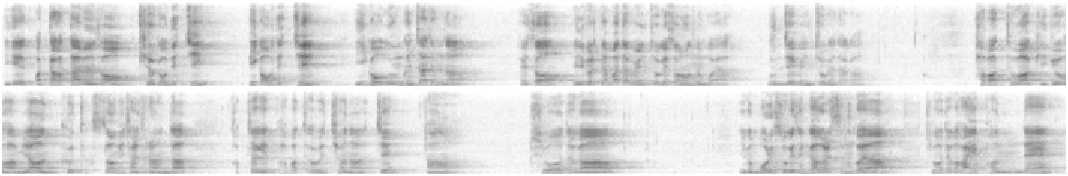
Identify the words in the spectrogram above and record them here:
이게 왔다 갔다 하면서 기억이 어딨지? B가 어딨지? 이거 은근 짜증나. 해서 읽을 때마다 왼쪽에 써놓는 거야. 문제 왼쪽에다가. 팝아트와 비교하면 그 특성이 잘 드러난다. 갑자기 팝아트가 왜 튀어나왔지? 아, 키워드가 이건 머릿속에 생각을 쓰는 거야. 키워드가 하이퍼인데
